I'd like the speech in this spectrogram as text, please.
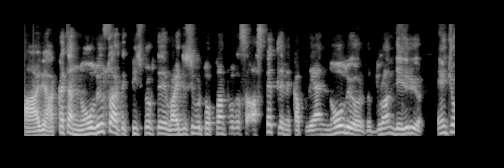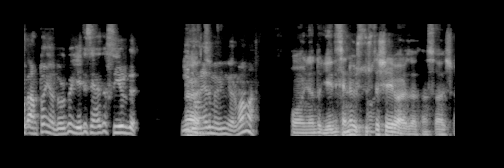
Abi hakikaten ne oluyorsa artık Pittsburgh'de wide receiver toplantı odası Aspet'le mi kaplı? Yani ne oluyor orada? Duran deliriyor. En çok Antonio durdu. 7 senede sıyırdı. 7 Evet. oynadı mı bilmiyorum ama. Oynadı. 7 sene üst üste şey var zaten sadece.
